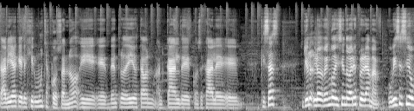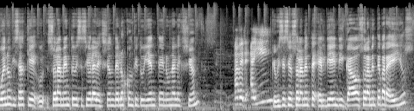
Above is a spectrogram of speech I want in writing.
había que elegir muchas cosas, ¿no? Y eh, dentro de ellos estaban alcaldes, concejales, eh, quizás yo lo, vengo diciendo varios programas, hubiese sido bueno quizás que solamente hubiese sido la elección de los constituyentes en una elección a ver, ahí... Que hubiese sido solamente el día indicado solamente para ellos,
